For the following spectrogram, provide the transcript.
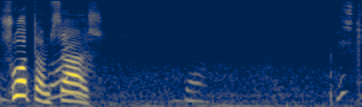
Що там, Саш? Да. Пішки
